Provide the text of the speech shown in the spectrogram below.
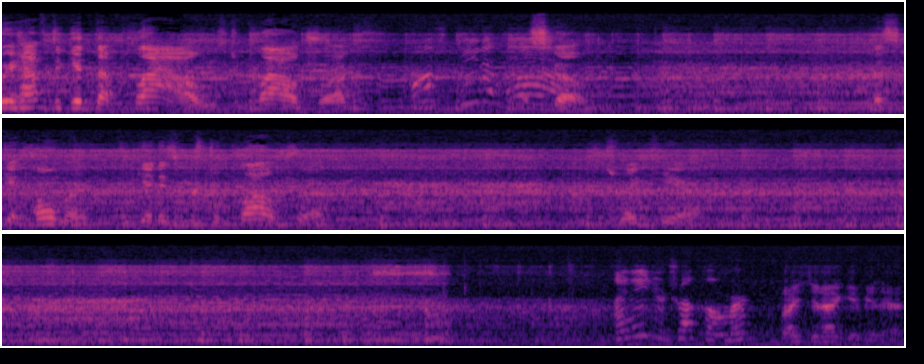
we have to get that plow, Mr. Plow Truck. Full speed ahead. Let's go. Let's get Homer to get his Mr. Plow Truck. It's right here. Homer, Why should I give you that?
